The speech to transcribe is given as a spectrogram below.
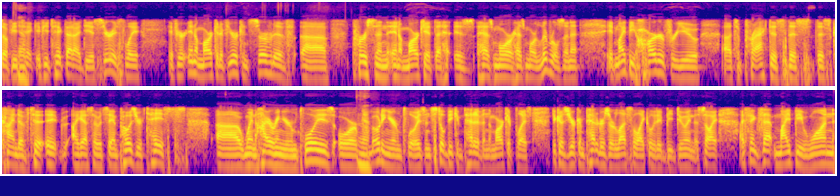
So if you yeah. take if you take that idea seriously, if you're in a market, if you're a conservative uh, person in a market that is has more has more liberals in it, it might be harder for you uh, to practice this this kind of to it, I guess I would say impose your tastes uh, when hiring your employees or yeah. promoting your employees and still be competitive in the marketplace because your competitors are less likely to be doing this. So I, I think that might be one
